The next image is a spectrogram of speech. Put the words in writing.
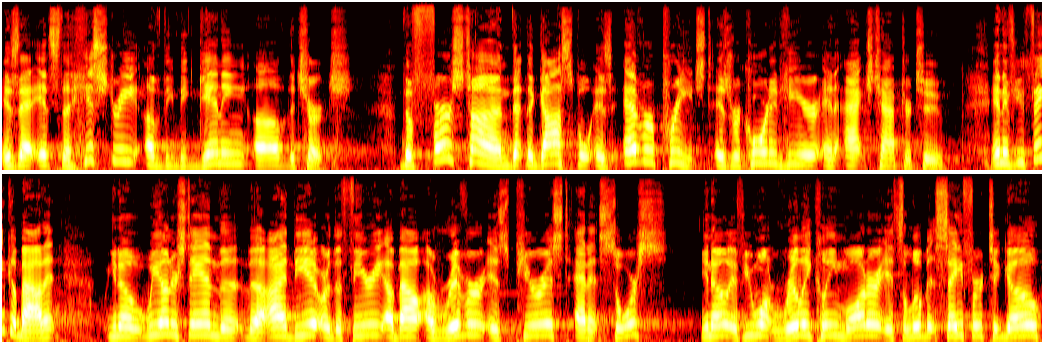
is that it's the history of the beginning of the church. The first time that the gospel is ever preached is recorded here in Acts chapter 2. And if you think about it, you know, we understand the, the idea or the theory about a river is purest at its source. You know, if you want really clean water, it's a little bit safer to go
